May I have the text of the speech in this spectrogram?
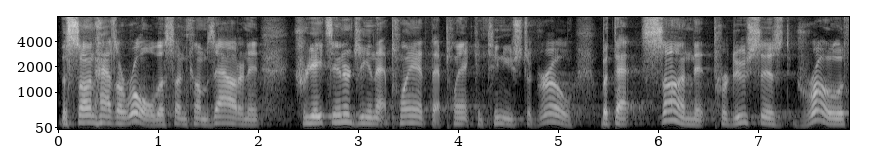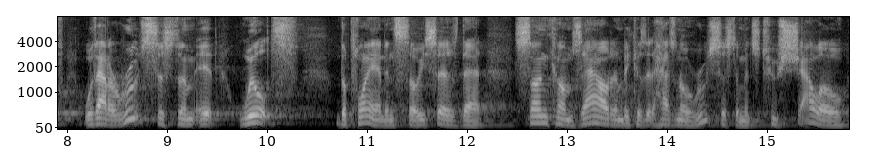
The sun has a role. The sun comes out and it creates energy in that plant. That plant continues to grow. But that sun that produces growth without a root system, it wilts the plant. And so he says that sun comes out, and because it has no root system, it's too shallow,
